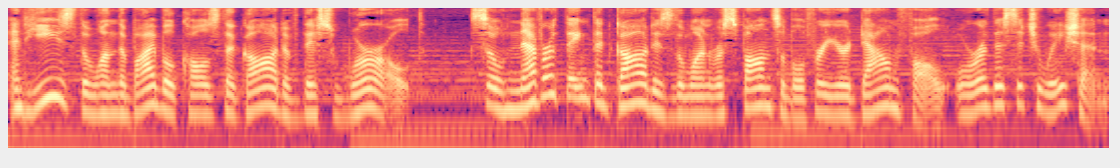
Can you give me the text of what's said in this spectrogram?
and he's the one the Bible calls the God of this world. So never think that God is the one responsible for your downfall or the situation.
